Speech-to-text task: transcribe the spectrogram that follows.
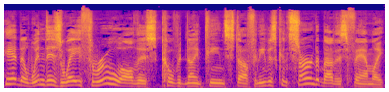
He had to wind his way through all this COVID nineteen stuff, and he was concerned about his family,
